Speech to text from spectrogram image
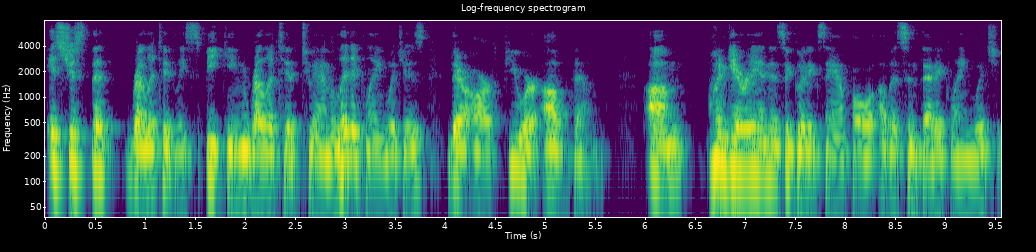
It's just that, relatively speaking, relative to analytic languages, there are fewer of them. Um, Hungarian is a good example of a synthetic language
